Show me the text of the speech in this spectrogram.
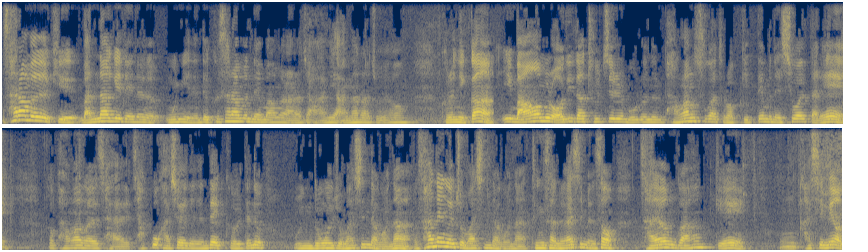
사람을 기, 만나게 되는 운이 있는데 그 사람은 내 마음을 알아줘 아니 안 알아줘요. 그러니까 이 마음을 어디다 둘지를 모르는 방황수가 들었기 때문에 10월 달에 그 방황을 잘 잡고 가셔야 되는데 그럴 때는 운동을 좀 하신다거나 산행을 좀 하신다거나 등산을 하시면서 자연과 함께 음, 가시면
